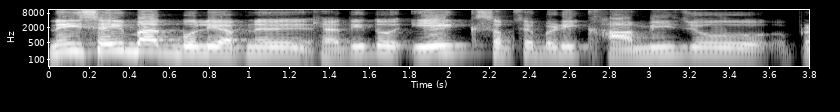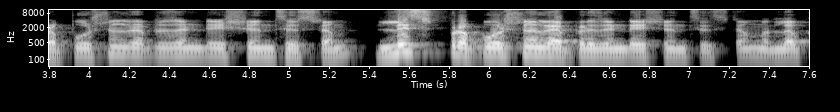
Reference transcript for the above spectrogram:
नहीं सही बात बोली आपने ख्याति। तो एक सबसे बड़ी खामी जो proportional representation system list proportional representation system मतलब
